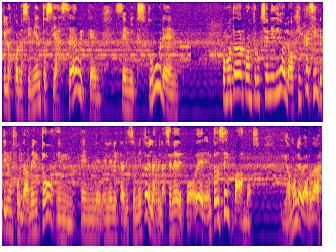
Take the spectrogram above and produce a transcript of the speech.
que los conocimientos se acerquen, se mixturen. Como toda construcción ideológica, siempre tiene un fundamento en, el establecimiento de las relaciones de poder. Entonces, vamos, digamos la verdad.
